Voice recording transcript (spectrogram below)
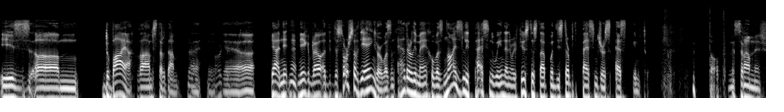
iz um, Dubaja v Amsterdam. Ja, Ne, okej. je, uh, ne, Ne. nekaj prav. The source of the anger was an elderly man who was noisily passing wind and refused to stop when disturbed passengers asked him to. Top. ne sramneš.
